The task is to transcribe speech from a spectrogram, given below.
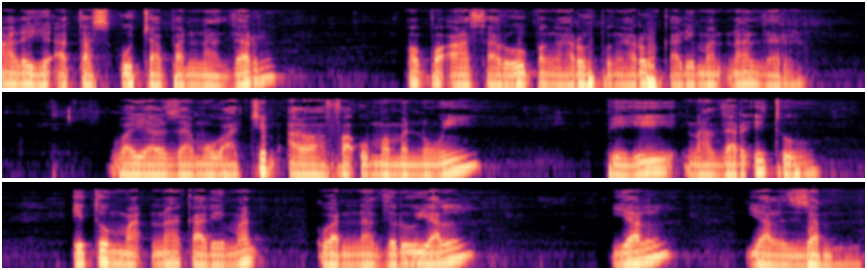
alaihi atas ucapan nadhar. Apa asaru pengaruh-pengaruh kalimat nadhar? Wa yalzamu wajib al-wafa'u memenuhi bihi nadhar itu itu makna kalimat wan nadru yal yal yalzam.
